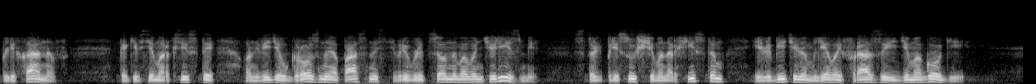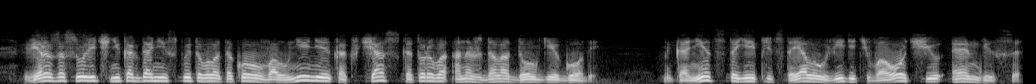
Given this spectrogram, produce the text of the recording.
Плеханов. Как и все марксисты, он видел грозную опасность в революционном авантюризме, столь присущем анархистам и любителям левой фразы и демагогии. Вера Засулич никогда не испытывала такого волнения, как в час, которого она ждала долгие годы. Наконец-то ей предстояло увидеть воочию Энгельса,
